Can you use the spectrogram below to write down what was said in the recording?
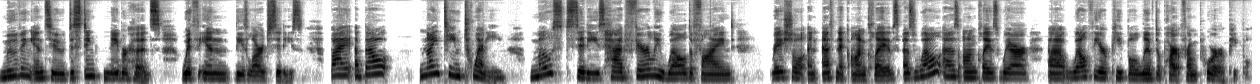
moving into distinct neighborhoods within these large cities. By about 1920, most cities had fairly well defined racial and ethnic enclaves, as well as enclaves where uh, wealthier people lived apart from poorer people.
